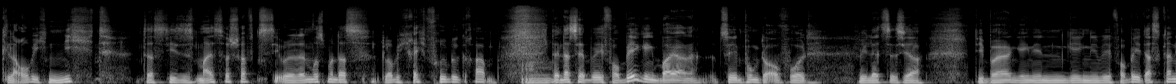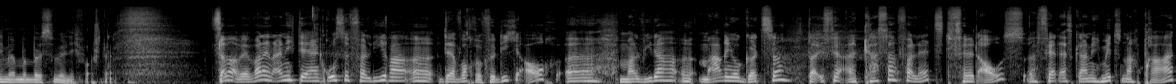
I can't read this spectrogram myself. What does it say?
glaube ich nicht, dass dieses Meisterschaftsziel, oder dann muss man das, glaube ich, recht früh begraben. Denn dass der BVB gegen Bayern 10 Punkte aufholt, wie letztes Jahr, die Bayern gegen den, gegen den BVB, das kann ich mir beim besten Willen nicht vorstellen. Sag mal, wer war denn eigentlich der große Verlierer äh, der Woche? Für dich auch äh, mal wieder äh, Mario Götze. Da ist der Alcázar verletzt, fällt aus, äh, fährt erst gar nicht mit nach Prag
